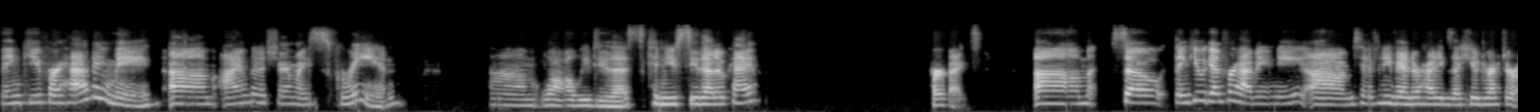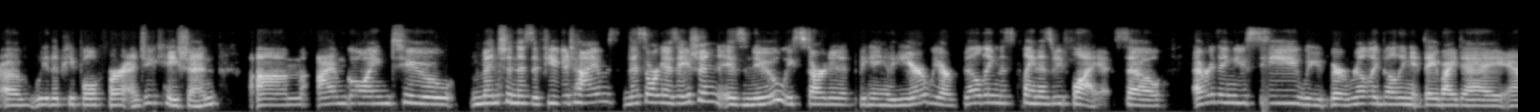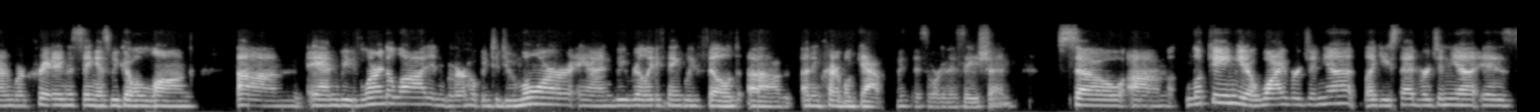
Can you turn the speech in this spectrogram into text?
Thank you for having me. Um, I'm going to share my screen um, while we do this. Can you see that okay? Perfect. Um, so thank you again for having me. Um, Tiffany Vanderhyde, Executive Director of We the People for Education. Um, I'm going to mention this a few times. This organization is new. We started at the beginning of the year. We are building this plane as we fly it. So everything you see, we, we're really building it day by day and we're creating this thing as we go along. Um, and we've learned a lot and we're hoping to do more. And we really think we filled um, an incredible gap with this organization. So um, looking, you know, why Virginia? Like you said, Virginia is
